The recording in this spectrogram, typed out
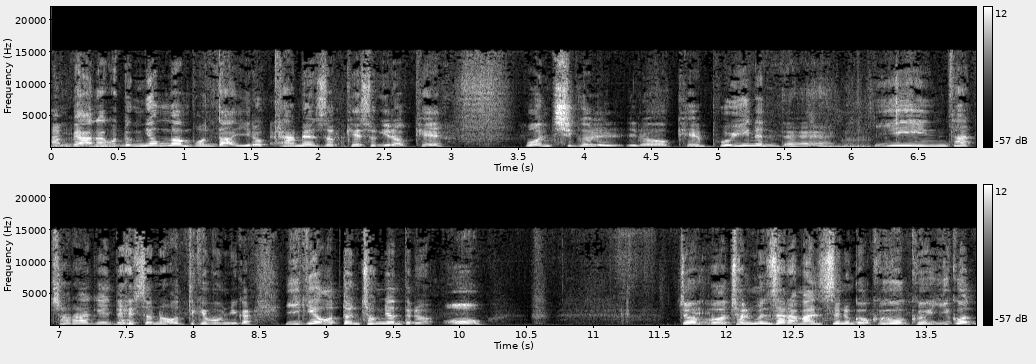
안배 안 하고 능력만 본다. 이렇게 하면서 계속 이렇게 원칙을 이렇게 보이는데 이 인사 철학에 대해서는 어떻게 봅니까? 이게 어떤 청년들은 오 저뭐 젊은 사람 안 쓰는 거 그거 그 이거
